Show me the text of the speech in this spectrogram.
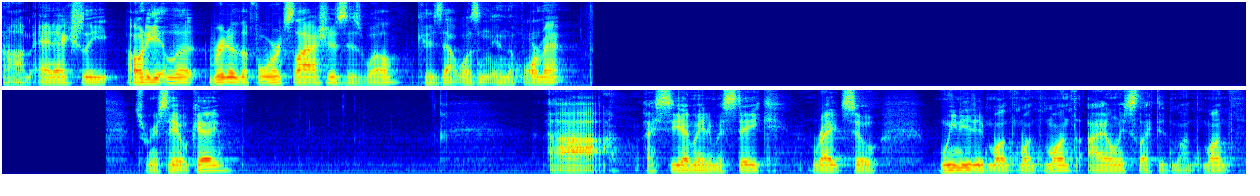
Um, and actually, I want to get rid of the forward slashes as well, because that wasn't in the format. So we're going to say OK. Ah, I see I made a mistake, right? So we needed month, month, month. I only selected month, month.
